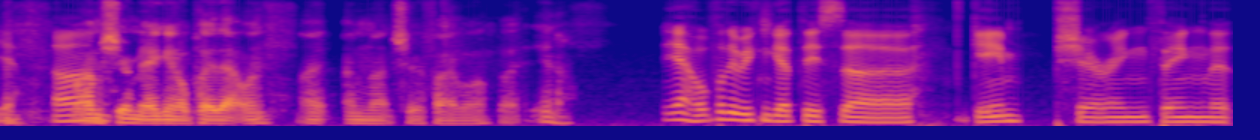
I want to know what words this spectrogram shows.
Yeah, um, I'm sure Megan will play that one. I, I'm not sure if I will, but you know. Yeah, hopefully we can get this uh, game sharing thing that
